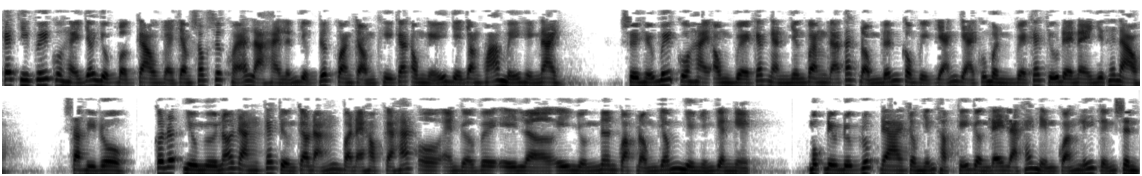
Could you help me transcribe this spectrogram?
các chi phí của hệ giáo dục bậc cao và chăm sóc sức khỏe là hai lĩnh vực rất quan trọng khi các ông nghĩ về văn hóa Mỹ hiện nay. Sự hiểu biết của hai ông về các ngành nhân văn đã tác động đến công việc giảng dạy của mình về các chủ đề này như thế nào? Sahiro, có rất nhiều người nói rằng các trường cao đẳng và đại học KHONGVILI nhuận nên hoạt động giống như những doanh nghiệp. Một điều được rút ra trong những thập kỷ gần đây là khái niệm quản lý tuyển sinh,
